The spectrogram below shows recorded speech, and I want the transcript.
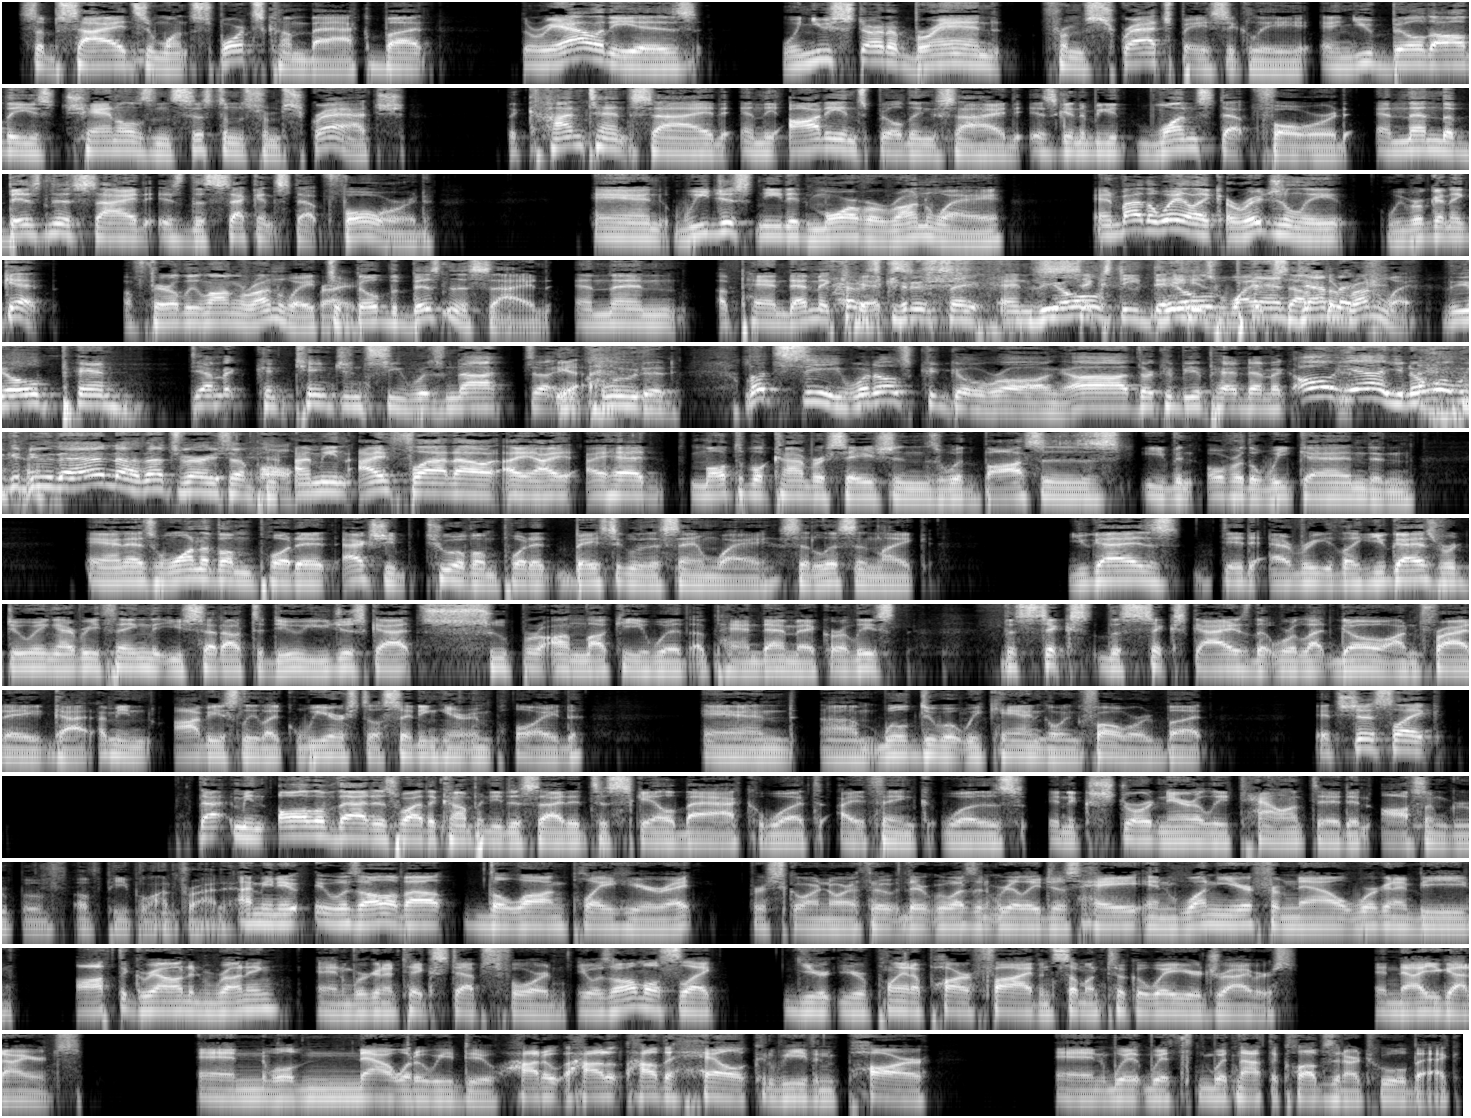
subsides and once sports come back. But the reality is, when you start a brand from scratch, basically, and you build all these channels and systems from scratch, the content side and the audience building side is going to be one step forward. And then the business side is the second step forward. And we just needed more of a runway. And by the way, like originally, we were going to get a fairly long runway to build the business side, and then a pandemic hits, say and the 60 the days old wipes out the runway. The old pandemic contingency was not uh, Yeah. included. Let's see what else could go wrong. Uh, there could be a pandemic. Oh yeah, you know what we could do then? Uh, that's very simple. I mean, I flat out, I, I, I had multiple conversations with bosses even over the weekend, and and as one of them put it, actually two of them put it basically the same way. Said, listen, like you guys did every, like you guys were doing everything that you set out to do. You just got super unlucky with a pandemic, or at least the six the six guys that were let go on Friday got. I mean, obviously, like we are still sitting here employed, and um, we'll do what we can going forward, but it's just like that I mean all of that is why the company decided to scale back what I think was an extraordinarily talented and awesome group of, of people on Friday. I mean, it, it was all about the long play here, right? For Score North, it, there wasn't really just, hey, in one year from now, we're going to be off the ground and running, and we're going to take steps forward. It was almost like you're you're playing a par five, and someone took away your drivers, and now you got irons. And well, now what do we do? How do how how the hell could we even par, and with with with not the clubs in our tool bag?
